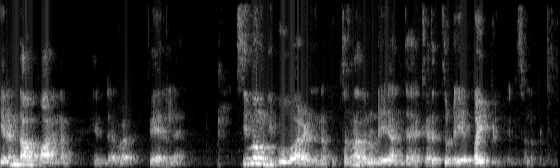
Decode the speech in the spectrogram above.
இரண்டாம் பாலினம் என்ற பெயரில் பெயர்ல பூவா எழுதின புத்தகம் அதனுடைய அந்த கருத்துடைய பைபிள் என்று சொல்லப்பட்டது.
